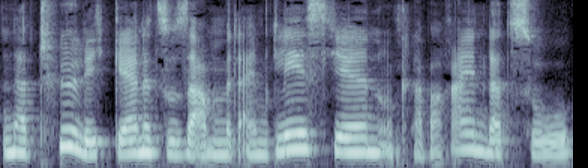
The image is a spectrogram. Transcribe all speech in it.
natürlich gerne zusammen mit einem Gläschen und Knabbereien dazu.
